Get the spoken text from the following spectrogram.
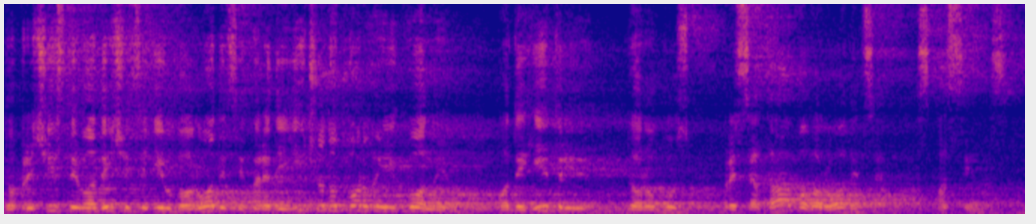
до причистої владичиці Дів Богородиці перед її чудотворною іконою Одегітрію до Робуску. Пресвята Богородиця, спаси нас.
